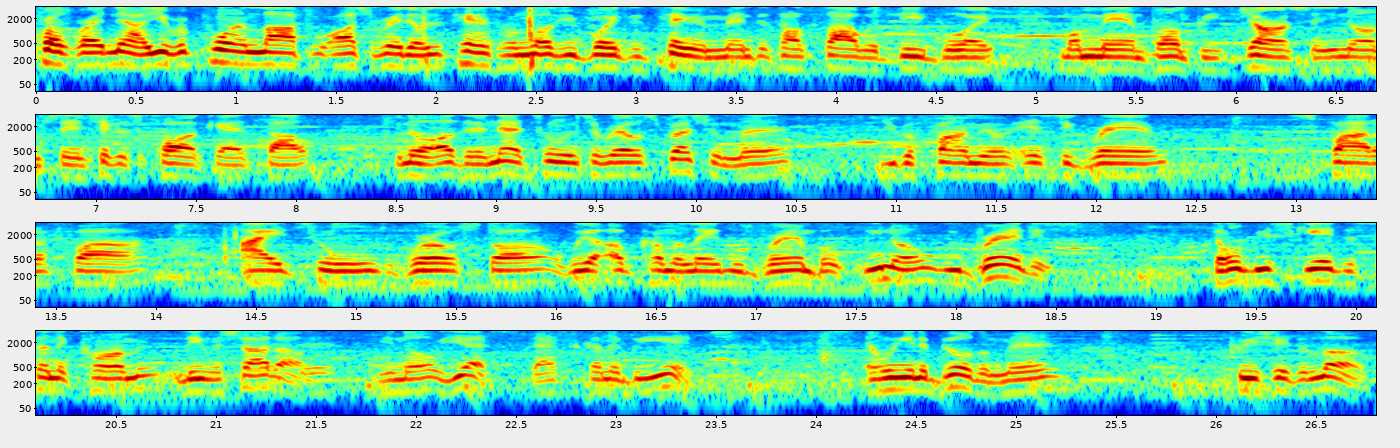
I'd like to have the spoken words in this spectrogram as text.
press right now. You're reporting live from Archer Radio. This handsome Luxury Boy Entertainment, man. Just outside with D-Boy, my man Bumpy Johnson. You know what I'm saying? Check this podcast out. You know, other than that, tune into Real Special, man. You can find me on Instagram, Spotify, iTunes, Worldstar. We are upcoming label brand, but you know, we branded. Don't be scared to send a comment, leave a shout out. You know, yes, that's gonna be it. And we in the building, man. Appreciate the love.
